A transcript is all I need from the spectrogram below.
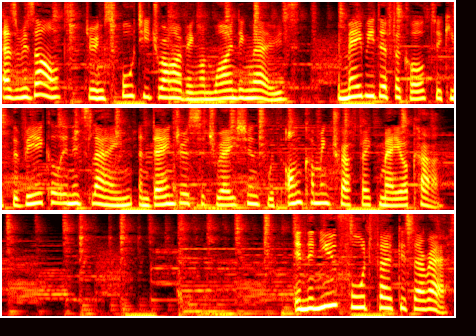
As a result, during sporty driving on winding roads, it may be difficult to keep the vehicle in its lane and dangerous situations with oncoming traffic may occur. In the new Ford Focus RS,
